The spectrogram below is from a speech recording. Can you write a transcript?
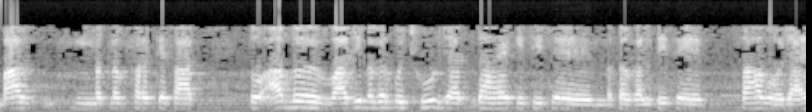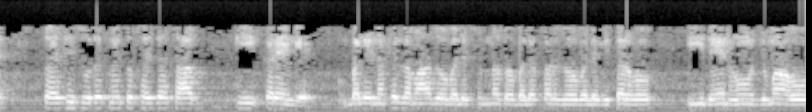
بعض مطلب فرق کے ساتھ تو اب واجب اگر کوئی چھوٹ جاتا ہے، کسی سے مطلب غلطی سے صاحب ہو جائے تو ایسی صورت میں تو سجدہ صاحب کی کریں گے۔ بھلے نفل نماز ہو، بھلے سنت ہو، بھلے فرض ہو، بھلے وطر ہو، عیدین ہو، جمعہ ہو،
